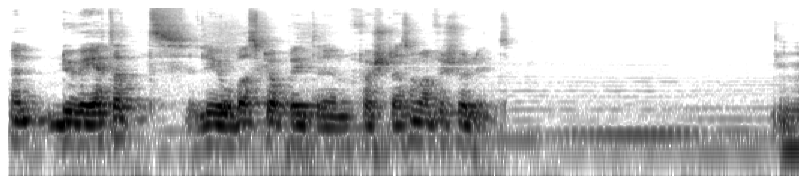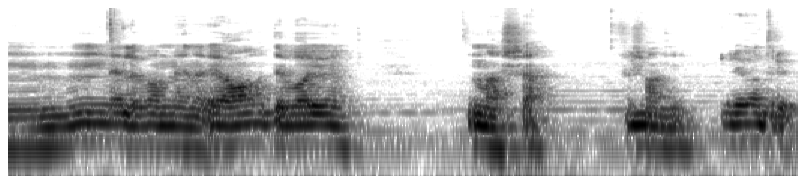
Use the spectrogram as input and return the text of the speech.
Men du vet att Leobas kropp är inte den första som har försvunnit? Mm, eller vad menar du? Ja, det var ju Marsha. Försvann ju. Men det var inte du?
